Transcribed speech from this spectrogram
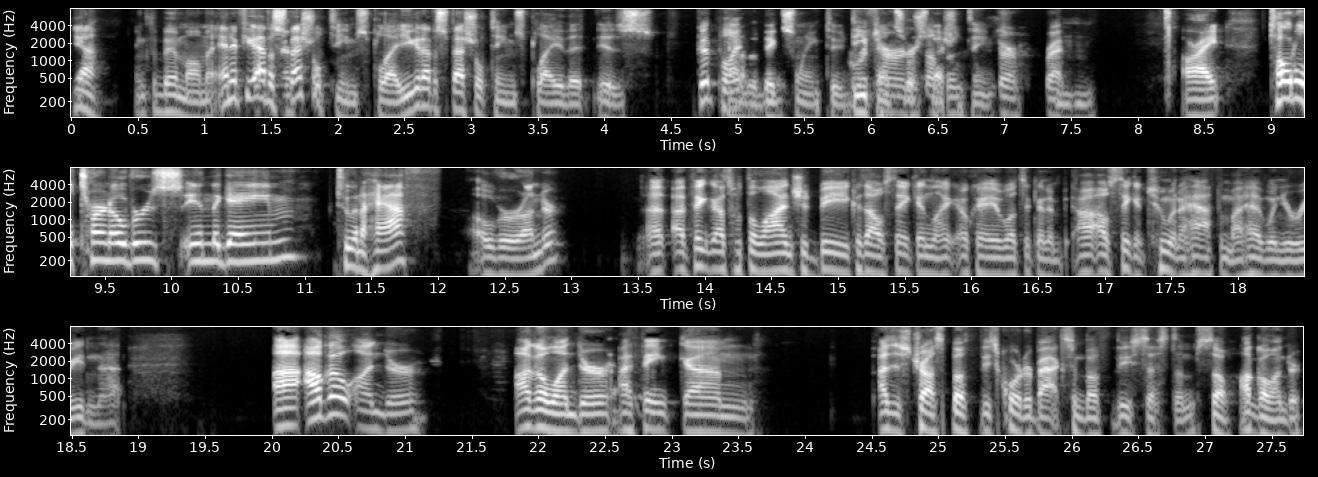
Yeah. I think there'll be a moment. And if you have a special teams play, you could have a special teams play that is Good kind point. of a big swing too. A return Defense or special teams. Sure. Right. Mhm. All right. Total turnovers in the game, two and a half, over or under. I, I think that's what the line should be because I was thinking like, okay, what's it going to be? I I was thinking two and a half in my head when you're reading that. Uh, I'll go under. I'll go under. I think um, I just trust both of these quarterbacks in both of these systems, so I'll go under.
